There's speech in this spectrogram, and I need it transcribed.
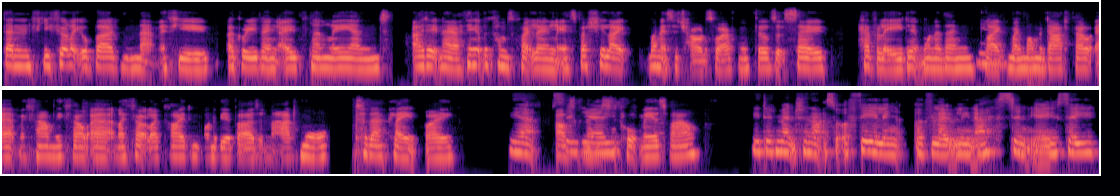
Then if you feel like you're burdening them if you are grieving openly, and I don't know, I think it becomes quite lonely, especially like when it's a child as well. Everyone feels it so heavily. You don't want to then yeah. like my mum and dad felt it, my family felt it, and I felt like I didn't want to be a burden and add more to their plate by yeah asking so, yeah, them to support me as well you did mention that sort of feeling of loneliness didn't you so you,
